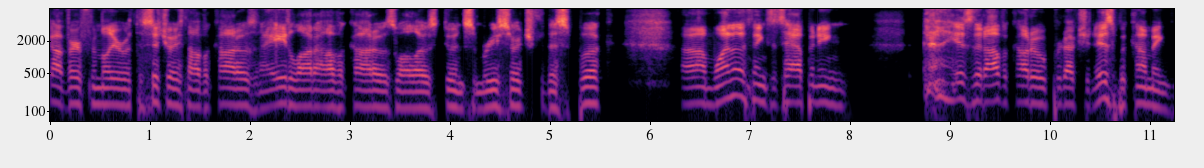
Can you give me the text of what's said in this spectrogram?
got very familiar with the situation with avocados and I ate a lot of avocados while I was doing some research for this book. Um, one of the things that's happening is that avocado production is becoming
